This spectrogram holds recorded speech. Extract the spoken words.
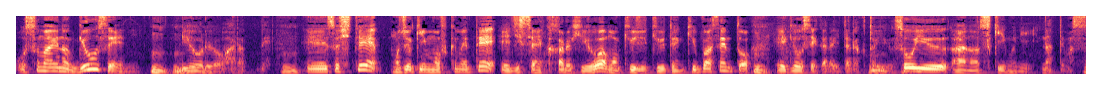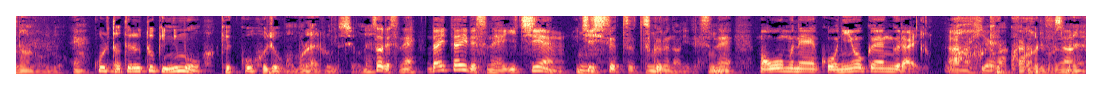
お住まいの行政に利用料を払って、うん、えー、そして補助金も含めて、えー、実際にかかる費用はもう99.9%、うん、えー、行政からいただくという、そういうあのスキームになってます。なるほど。えー、これ建てるときにも結構補助がもらえるんですですよね。そうですね。大体ですね、1円、1施設作るのにですね、まあ、おおむね、こう、2億円ぐらい、あの、費用がかかるんですが、ね、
